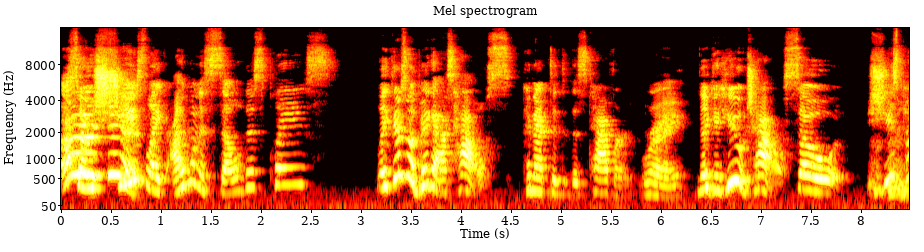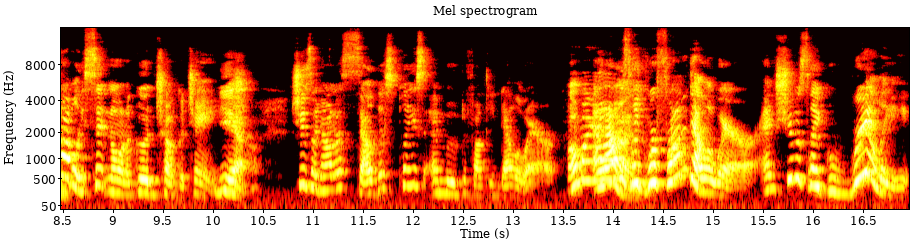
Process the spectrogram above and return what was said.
oh, so shit. she's like, I want to sell this place. Like, there's a big ass house connected to this tavern, right. like a huge house. So she's probably sitting on a good chunk of change. Yeah. She's like, I want to sell this place and move to fucking Delaware. Oh my god. And. I was like, we're from Delaware. And she was like, really?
